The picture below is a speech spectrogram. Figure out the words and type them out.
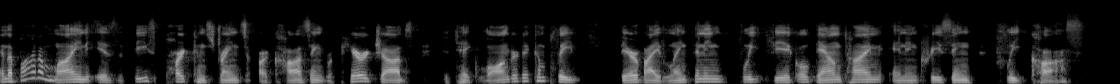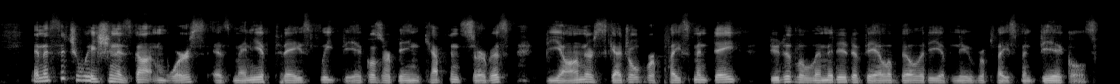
And the bottom line is that these part constraints are causing repair jobs to take longer to complete, thereby lengthening fleet vehicle downtime and increasing fleet costs. And the situation has gotten worse as many of today's fleet vehicles are being kept in service beyond their scheduled replacement date due to the limited availability of new replacement vehicles.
